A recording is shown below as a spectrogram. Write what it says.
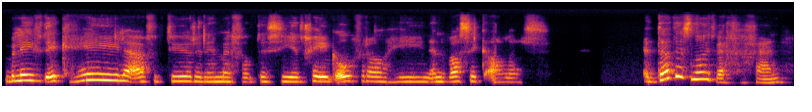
beleefde ik hele avonturen in mijn fantasie en ging ik overal heen en was ik alles. En dat is nooit weggegaan.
